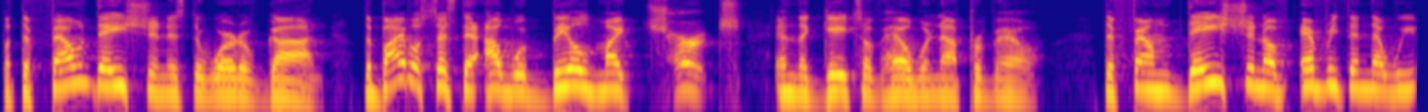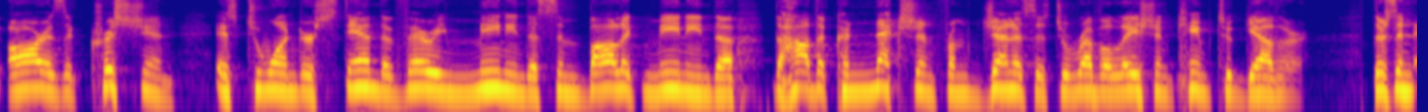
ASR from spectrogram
But the foundation is the word of God. The Bible says that I will build my church and the gates of hell will not prevail. The foundation of everything that we are as a Christian is to understand the very meaning, the symbolic meaning, the, the how the connection from Genesis to Revelation came together. There's an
